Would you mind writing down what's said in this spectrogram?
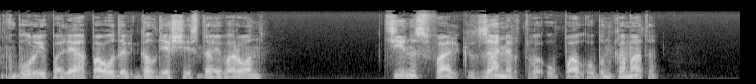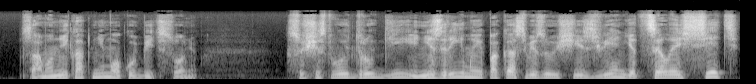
Бурые поля, поодаль голдящая стая ворон. Тинес Фальк замертво упал у банкомата. Сам он никак не мог убить Соню. Существуют другие, незримые пока связующие звенья, целая сеть,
